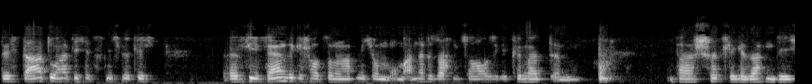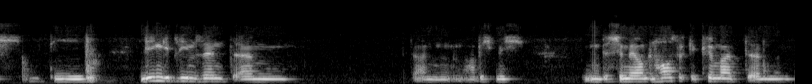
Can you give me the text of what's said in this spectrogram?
bis dato hatte ich jetzt nicht wirklich äh, viel Fernsehen geschaut, sondern habe mich um, um andere Sachen zu Hause gekümmert. Ähm, ein paar schriftliche Sachen, die ich, die liegen geblieben sind. Ähm, dann habe ich mich ein bisschen mehr um den Haushalt gekümmert, ähm,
